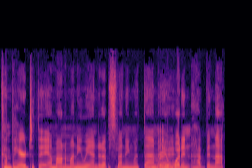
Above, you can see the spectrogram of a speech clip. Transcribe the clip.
compared to the amount of money we ended up spending with them, it wouldn't have been that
